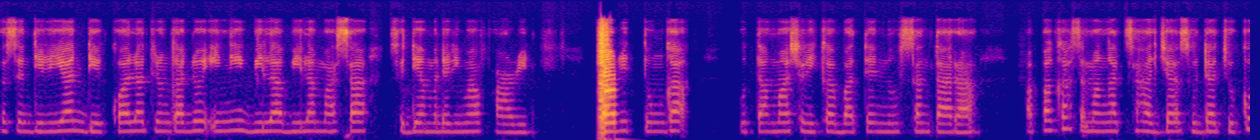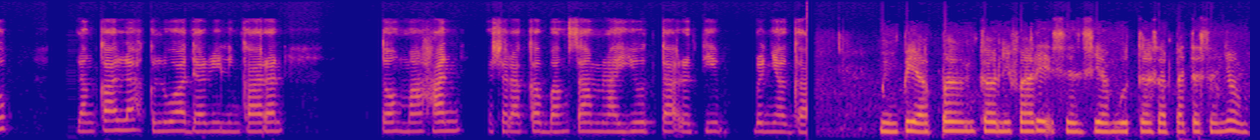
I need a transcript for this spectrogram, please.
persendirian di Kuala Terengganu ini bila-bila masa sedia menerima Farid. Farid tunggak utama syarikat Batin Nusantara. Apakah semangat sahaja sudah cukup? Langkahlah keluar dari lingkaran tohmahan masyarakat bangsa Melayu tak reti berniaga. Mimpi apa engkau ni Farid siang-siang buta sampai tersenyum?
